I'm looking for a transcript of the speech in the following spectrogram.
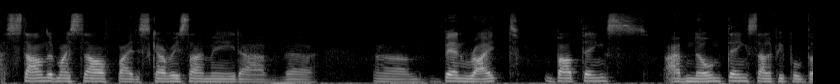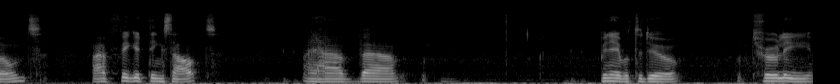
astounded myself by discoveries I made. I've uh, um, been right about things. I've known things other people don't. I've figured things out. I have uh, been able to do truly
